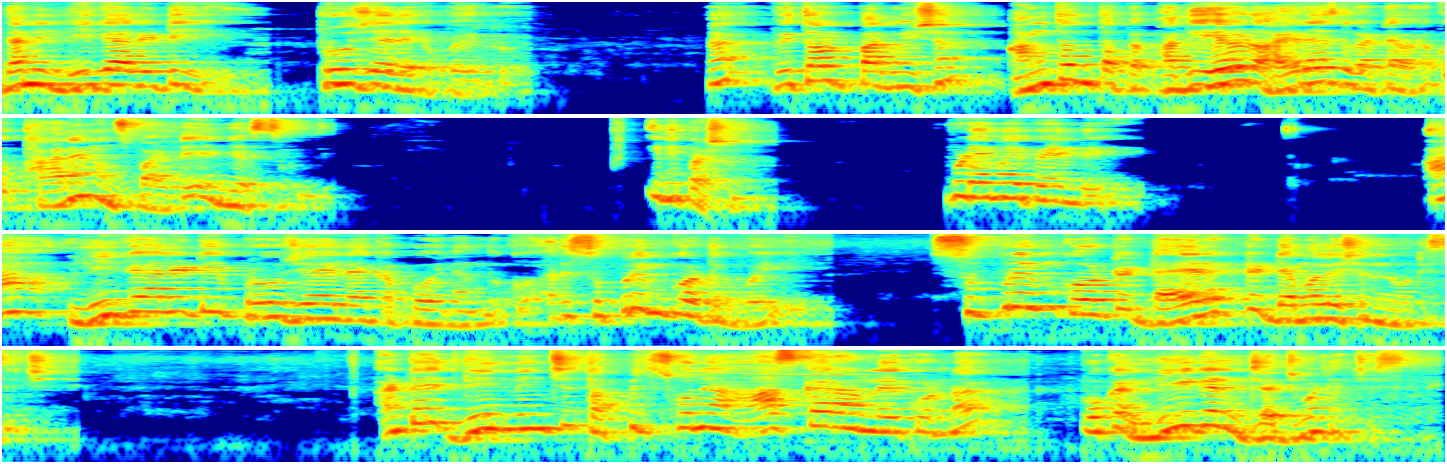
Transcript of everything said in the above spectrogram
దాన్ని లీగాలిటీ ప్రూవ్ చేయలేకపోయారు వితౌట్ పర్మిషన్ అంతంత పదిహేడు హైరైజ్లు కట్టే వరకు థానే మున్సిపాలిటీ ఏం చేస్తుంది? ఇది ప్రశ్న. ఇప్పుడు ఏమైపోయింది ఆ లీగాలిటీ ప్రూవ్ చేయలేకపోయినందుకు అది సుప్రీంకోర్టుకు పోయి సుప్రీంకోర్టు డైరెక్ట్ డెమోలిషన్ నోటీస్ ఇచ్చింది. అంటే దీని నుంచి తప్పించుకునే ఆస్కారం లేకుండా ఒక లీగల్ జడ్జ్మెంట్ వచ్చేసింది.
